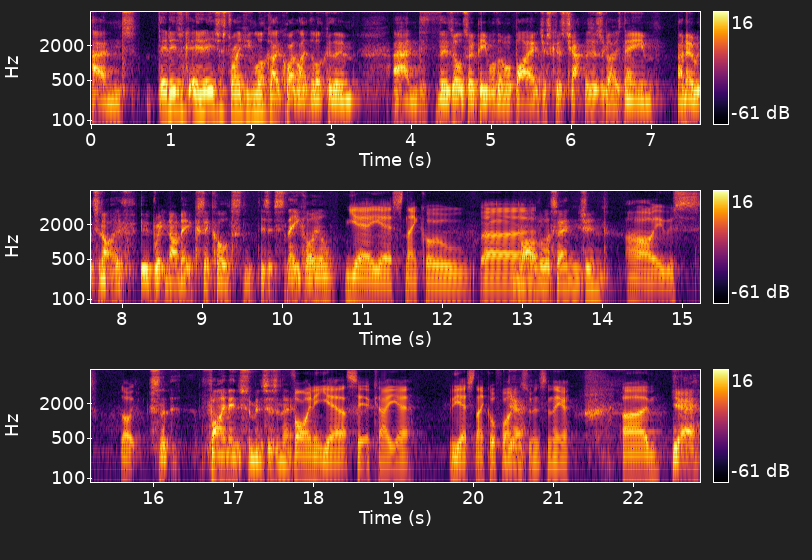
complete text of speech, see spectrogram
and it is it is a striking look. I quite like the look of them, and there's also people that will buy it just because Chappers has got his name. I know it's not written on it because they're called is it Snake Oil yeah, yeah. Snake oil. Uh, Marvelous Engine, oh, it was like fine instruments, isn't it? fine. Yeah, that's it. Okay, yeah, yeah. Snake oil fine Yeah. instruments in there. Um, Yeah,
